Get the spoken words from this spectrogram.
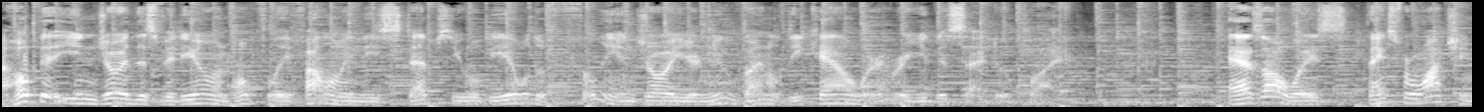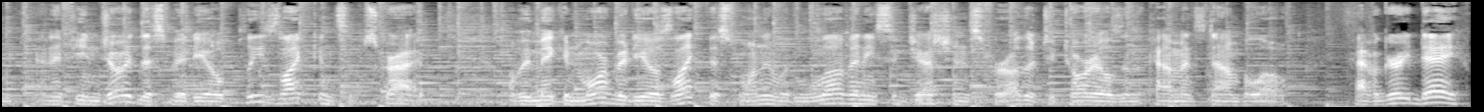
I hope that you enjoyed this video and hopefully following these steps you will be able to fully enjoy your new vinyl decal wherever you decide to apply it. As always, thanks for watching, and if you enjoyed this video, please like and subscribe. I'll be making more videos like this one and would love any suggestions for other tutorials in the comments down below. Have a great day!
